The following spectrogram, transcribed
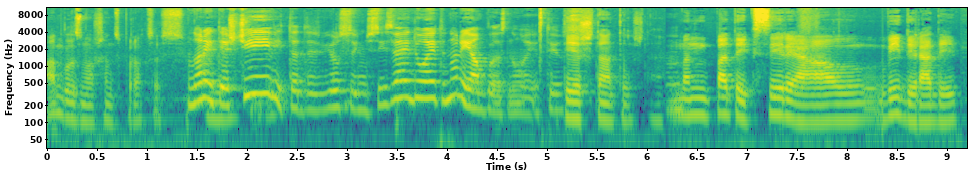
apgleznošanas process. Un arī tie šķīvi, tad jūs viņus izveidojat un arī apgleznojat. Jūs. Tieši tā, tieši tā. Man patīk seriālu vidi radīt.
